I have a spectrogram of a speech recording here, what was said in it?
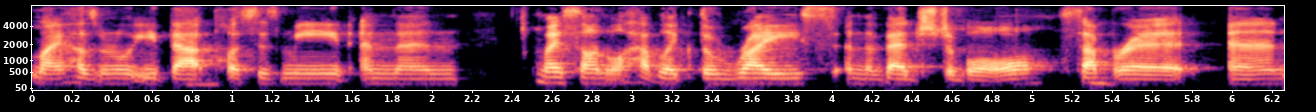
my husband will eat that plus his meat and then my son will have like the rice and the vegetable separate and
